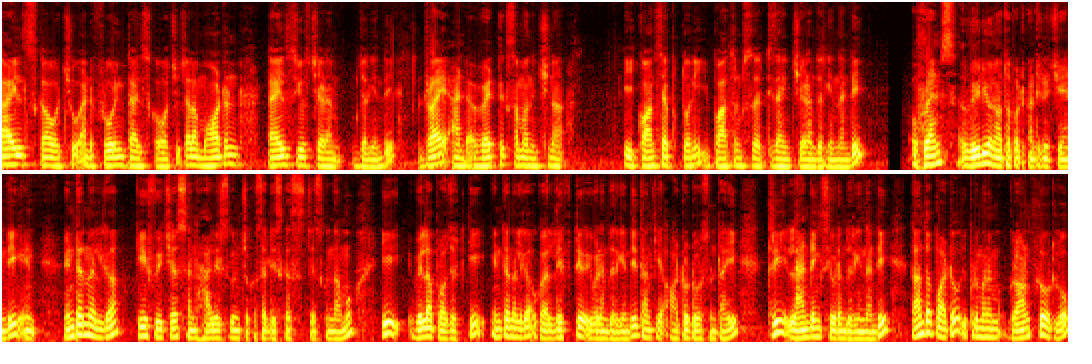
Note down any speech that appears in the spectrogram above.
టైల్స్ కావచ్చు అండ్ ఫ్లోరింగ్ టైల్స్ కావచ్చు చాలా మోడర్న్ టైల్స్ యూస్ చేయడం జరిగింది. డ్రై అండ్ వెట్కి సంబంధించిన ఈ కాన్సెప్ట్తోని ఈ బాత్రూమ్స్ డిజైన్ చేయడం జరిగిందండి. ఫ్రెండ్స్ వీడియో నాతో పాటు కంటిన్యూ చేయండి. ఇంటర్నల్గా కీ ఫీచర్స్ అండ్ హైలైట్స్ గురించి ఒకసారి డిస్కస్ చేసుకుందాము. ఈ విల్లా ప్రాజెక్ట్కి ఇంటర్నల్గా ఒక లిఫ్ట్ ఇవ్వడం జరిగింది. దానికి ఆటో డోర్స్ ఉంటాయి. త్రీ ల్యాండింగ్స్ ఇవ్వడం జరిగిందండి. దాంతోపాటు ఇప్పుడు మనం గ్రౌండ్ ఫ్లోర్లో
